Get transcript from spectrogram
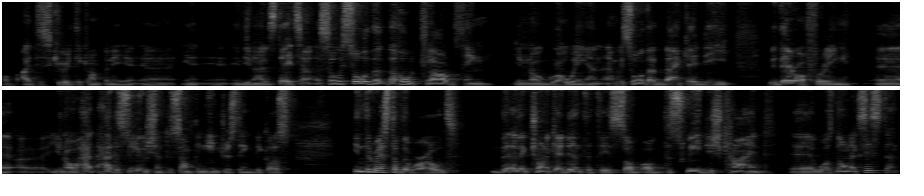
of, IT security company uh, in, in, the United States. And so we saw that the whole cloud thing, you know, growing, and, and we saw that Bank ID with their offering, uh, you know, had, had a solution to something interesting because in the rest of the world, the electronic identities of, of the Swedish kind uh, was non-existent.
